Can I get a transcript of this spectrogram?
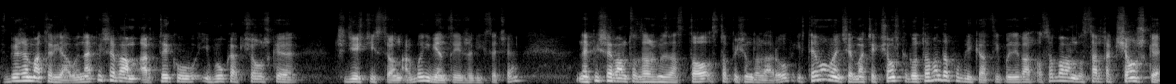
zbierze materiały, napisze Wam artykuł, e-booka, książkę 30 stron albo i więcej, jeżeli chcecie. Napiszę Wam to załóżmy za 100-150 dolarów i w tym momencie macie książkę gotową do publikacji, ponieważ osoba Wam dostarcza książkę,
